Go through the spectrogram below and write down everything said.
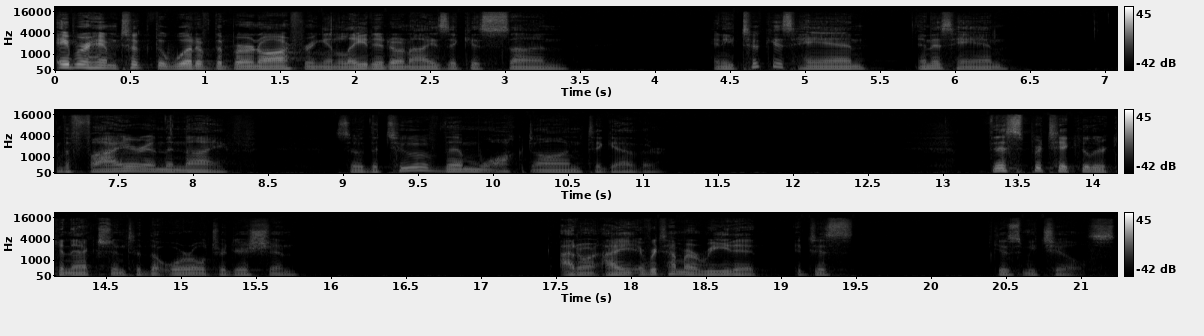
Abraham took the wood of the burnt offering and laid it on Isaac his son. And he took his hand, in his hand, the fire and the knife. So the two of them walked on together. This particular connection to the oral tradition, I don't, I, every time I read it, it just gives me chills.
